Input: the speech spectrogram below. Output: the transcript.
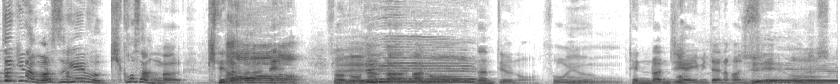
時のマスゲームキコさんが来てたからね。あそのなんかあのなんていうのそういう展覧試合みたいな感じで、そううんです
